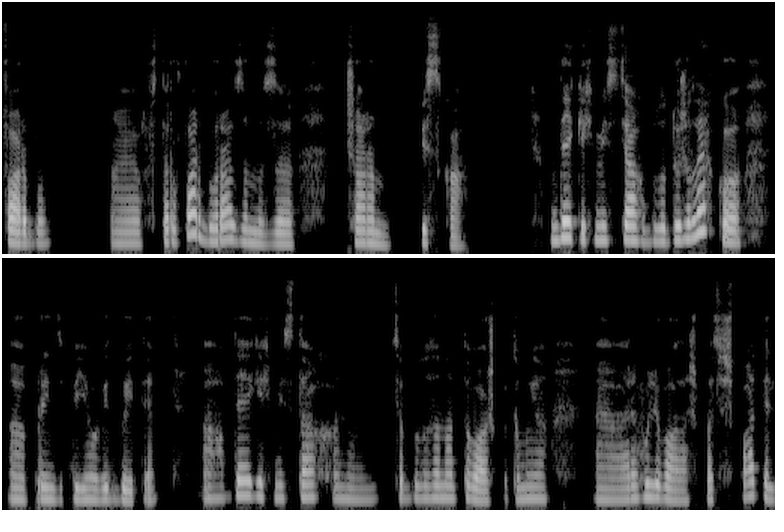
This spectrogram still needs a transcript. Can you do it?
фарбу. Е, В стару фарбу разом з шаром піска. В деяких місцях було дуже легко, е, в принципі, його відбити, а в деяких містах ну, це було занадто важко, тому я регулювала шпатель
